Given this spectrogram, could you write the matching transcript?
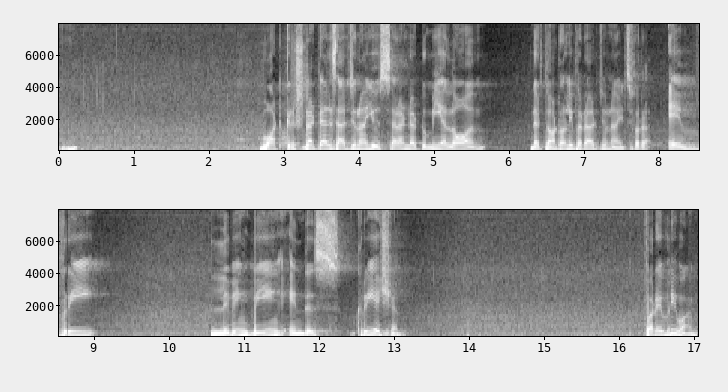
Hmm? What Krishna tells Arjuna, you surrender to me alone, that's not only for Arjuna, it's for every living being in this creation. For everyone.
